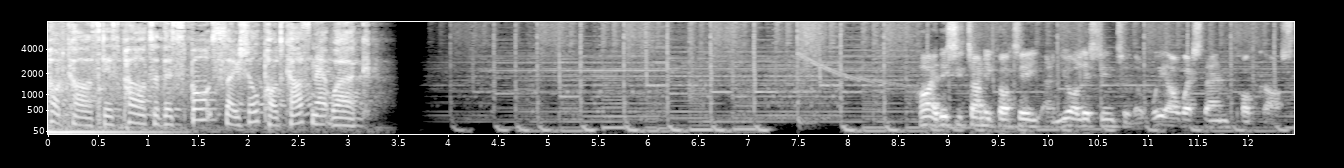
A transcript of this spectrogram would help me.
podcast is part of the Sports Social Podcast Network. Hi, this is Tony Cottee, and you're listening to the We Are West Ham podcast.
